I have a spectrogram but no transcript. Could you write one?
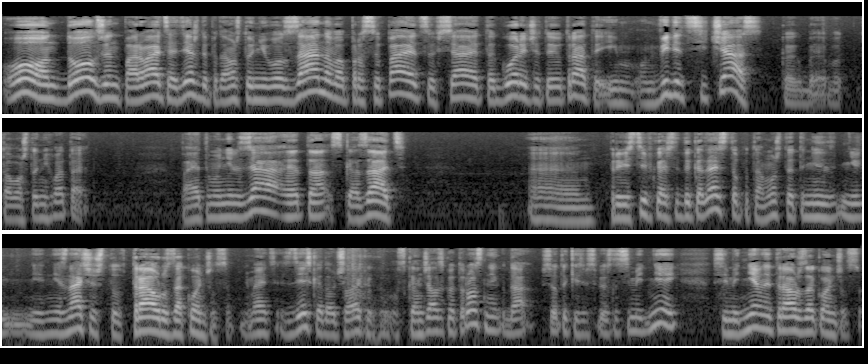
он должен порвать одежды, потому что у него заново просыпается вся эта горечь этой утраты. И он видит сейчас как бы вот того, что не хватает. Поэтому нельзя это сказать, э, привести в качестве доказательства, потому что это не, не, не, не значит, что траур закончился. Понимаете? Здесь, когда у человека скончался какой-то родственник, да, все-таки после 7 дней, семидневный траур закончился.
